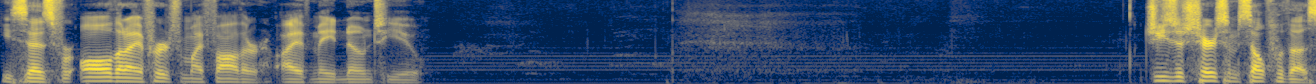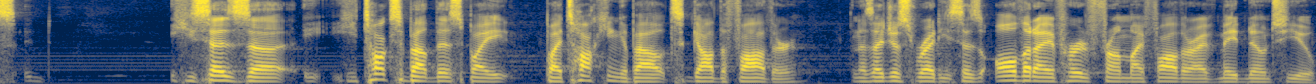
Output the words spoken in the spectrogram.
He says, For all that I have heard from my Father, I have made known to you. Jesus shares himself with us. He says, uh, he talks about this by, by talking about God the Father. And as I just read, he says, All that I have heard from my Father, I have made known to you.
